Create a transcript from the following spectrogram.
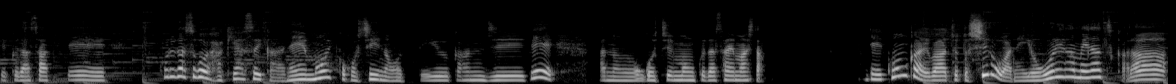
てくださってこれがすごい履きやすいからねもう一個欲しいのっていう感じであのご注文くださいました。で今回はちょっと白はね汚れが目立つから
